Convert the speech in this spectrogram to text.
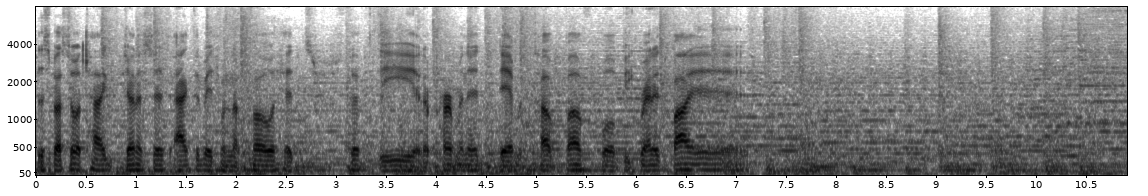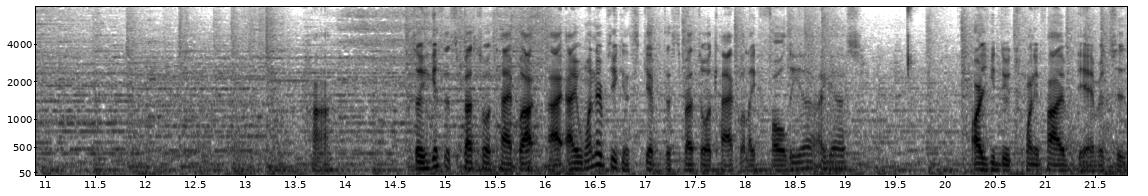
The special attack Genesis activates when the foe hits 50 and a permanent damage buff will be granted by it. Huh. So he gets a special attack, but I, I wonder if you can skip the special attack with like Folia, I guess. Or you can do 25 damages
